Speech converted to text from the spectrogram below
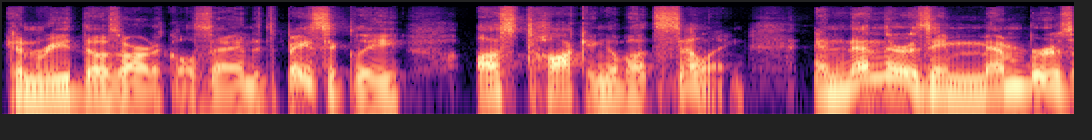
can read those articles and it's basically us talking about selling. And then there is a members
